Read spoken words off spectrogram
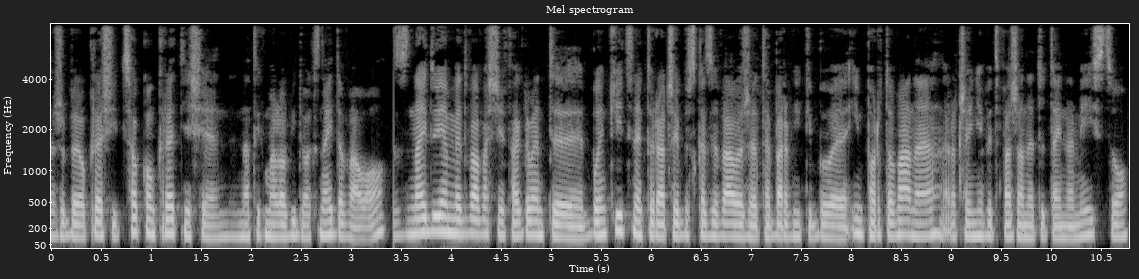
żeby określić, co konkretnie się na tych malowidłach znajdowało. Znajdujemy dwa właśnie fragmenty błękitne, które raczej by wskazywały, że te barwniki były importowane, raczej nie wytwarzane tutaj na miejscu.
